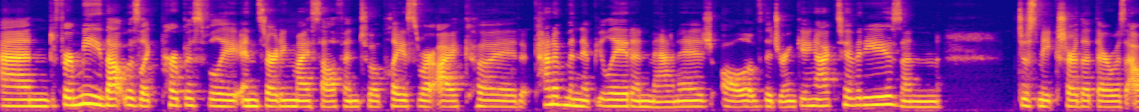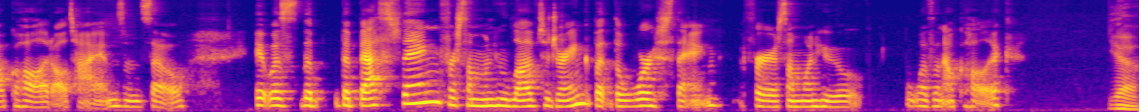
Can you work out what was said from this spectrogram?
And for me, that was like purposefully inserting myself into a place where I could kind of manipulate and manage all of the drinking activities and just make sure that there was alcohol at all times. And so it was the the best thing for someone who loved to drink, but the worst thing for someone who was an alcoholic. yeah,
